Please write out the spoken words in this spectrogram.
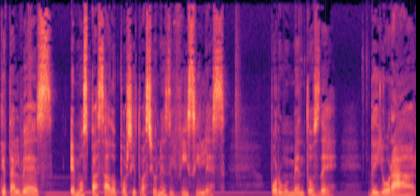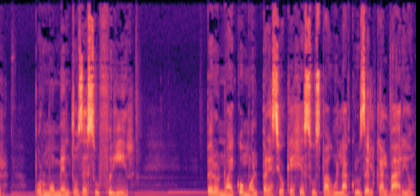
Que tal vez hemos pasado por situaciones difíciles, por momentos de, de llorar, por momentos de sufrir, pero no hay como el precio que Jesús pagó en la cruz del Calvario.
